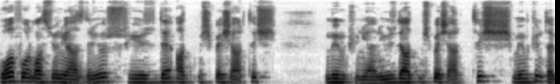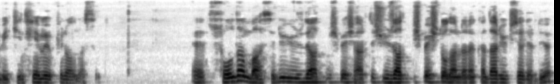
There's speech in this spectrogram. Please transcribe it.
Boğa formasyonu yazdırıyor. %65 artış mümkün. Yani %65 artış mümkün tabii ki. Niye mümkün olmasın? Evet, soldan bahsediyor. %65 artış 165 dolarlara kadar yükselir diyor.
